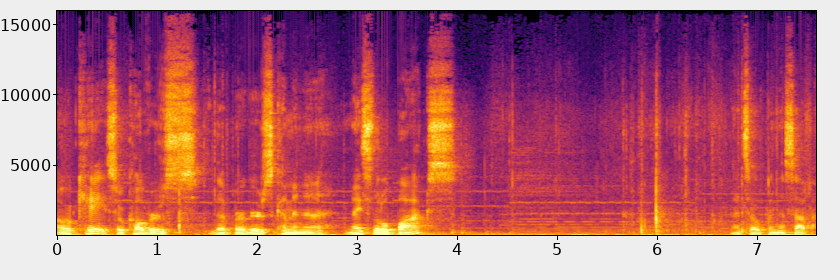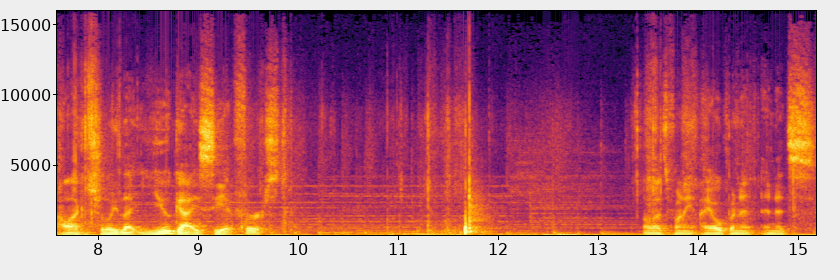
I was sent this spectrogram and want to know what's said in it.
Okay, so Culver's, the burgers come in a nice little box. Let's open this up. I'll actually let you guys see it first. That's funny. I open it and it's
